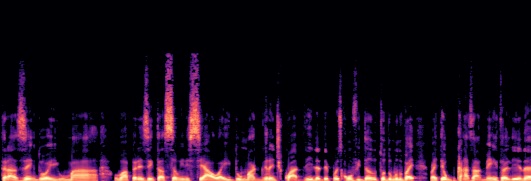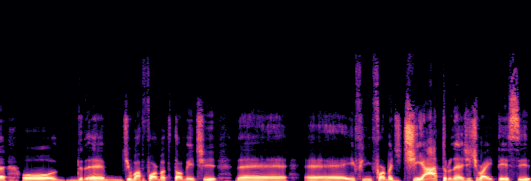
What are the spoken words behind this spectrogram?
trazendo aí uma, uma apresentação inicial aí de uma grande quadrilha, depois convidando todo mundo. Vai, vai ter um casamento ali, né? Ou é, de uma forma totalmente. É, é, enfim, forma de teatro, né? A gente vai ter esse,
